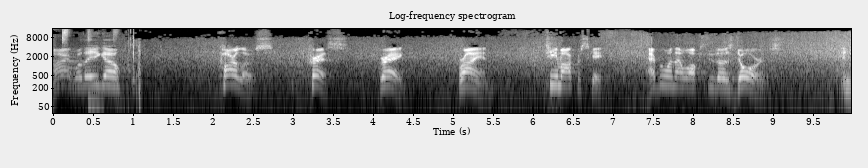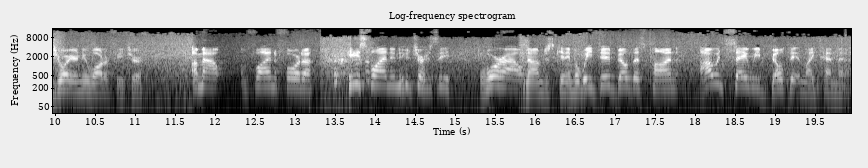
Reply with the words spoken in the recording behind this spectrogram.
All right, well, there you go. Carlos, Chris, Greg, Brian, Team Aquascape, everyone that walks through those doors, enjoy your new water feature. I'm out. I'm flying to Florida. He's flying to New Jersey. We're out. No, I'm just kidding. But we did build this pond. I would say we built it in like 10 minutes.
